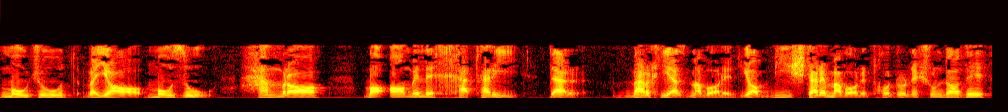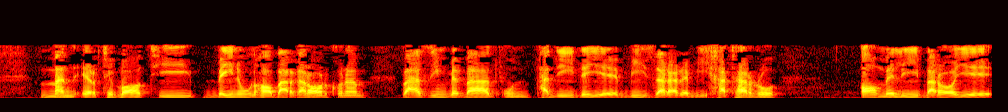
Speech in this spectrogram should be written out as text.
موجود و یا موضوع همراه با عامل خطری در برخی از موارد یا بیشتر موارد خود رو نشون داده من ارتباطی بین اونها برقرار کنم و از این به بعد اون پدیده بی ضرر بی خطر رو عاملی برای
